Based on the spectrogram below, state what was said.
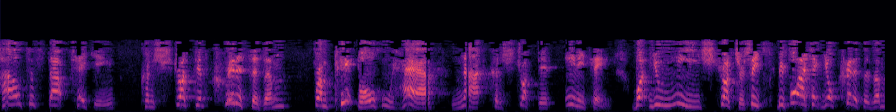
how to stop taking constructive criticism from people who have not constructed anything. but you need structure. See, before I take your criticism,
